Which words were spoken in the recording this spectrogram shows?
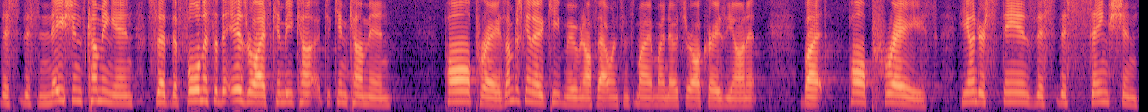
this, this nation's coming in so that the fullness of the Israelites can, be, can come in. Paul prays. I'm just going to keep moving off that one since my, my notes are all crazy on it. But Paul prays. He understands this, this sanction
